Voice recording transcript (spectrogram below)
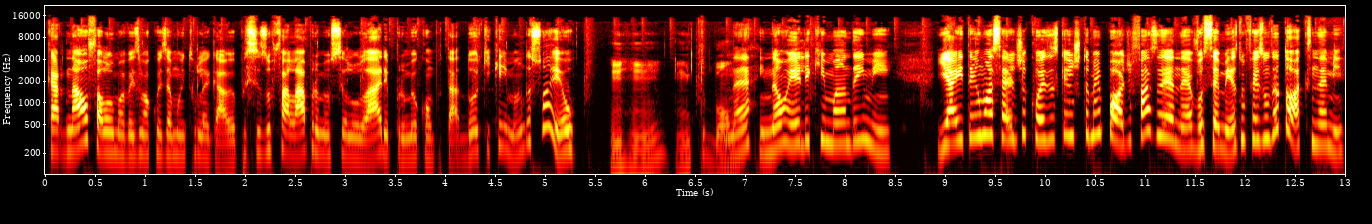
Karnal falou uma vez uma coisa muito legal. Eu preciso falar para o meu celular e para o meu computador que quem manda sou eu. Uhum, muito bom. Né? E não ele que manda em mim. E aí tem uma série de coisas que a gente também pode fazer, né? Você mesmo fez um detox, né, Mi?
